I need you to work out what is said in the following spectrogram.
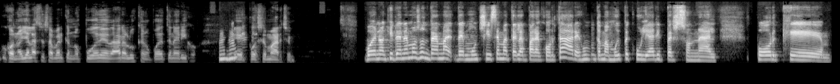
cuando ella le hace saber que no puede dar a luz, que no puede tener hijos, uh -huh. eh, pues se marchan. Bueno, aquí tenemos un tema de muchísima tela para cortar, es un tema muy peculiar y personal, porque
